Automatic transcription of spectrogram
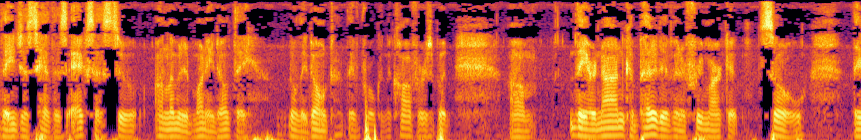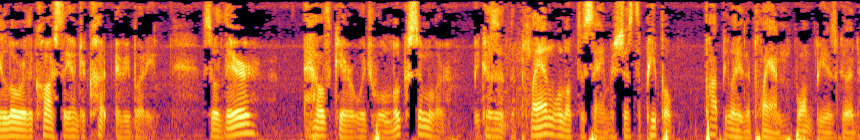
they just have this access to unlimited money, don't they? No, they don't. They've broken the coffers, but um, they are non competitive in a free market, so they lower the cost, they undercut everybody. So their health care, which will look similar, because the plan will look the same, it's just the people populating the plan won't be as good,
